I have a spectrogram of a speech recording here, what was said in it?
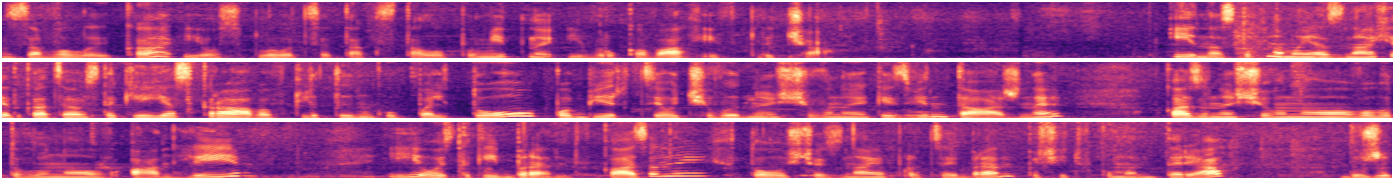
завелика, і особливо це так стало помітно і в рукавах, і в плечах. І наступна моя знахідка це ось таке яскраве в клітинку пальто. По бірці очевидно, що воно якесь вінтажне. Вказано, що воно виготовлено в Англії. І ось такий бренд вказаний. Хто щось знає про цей бренд, пишіть в коментарях. Дуже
